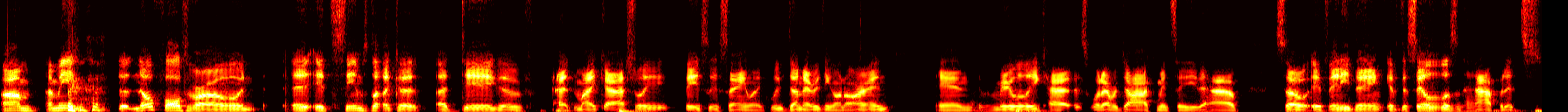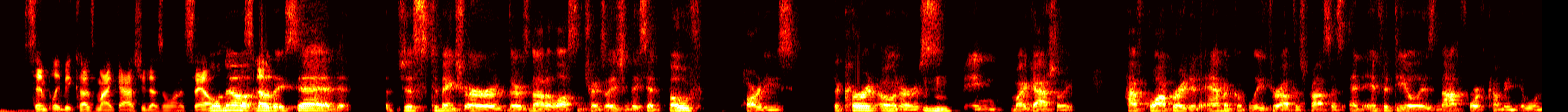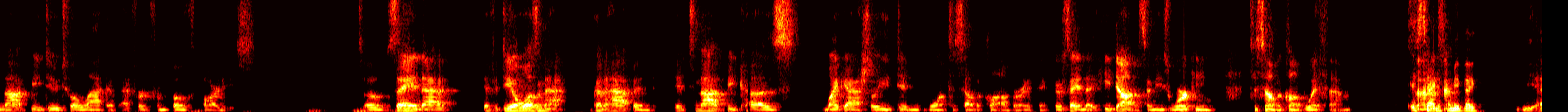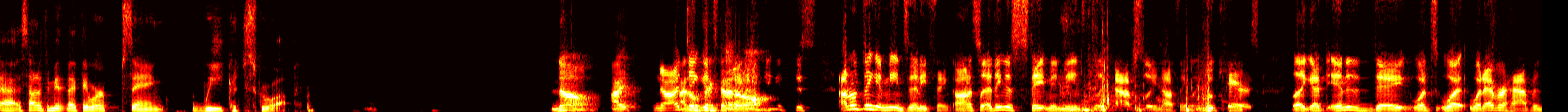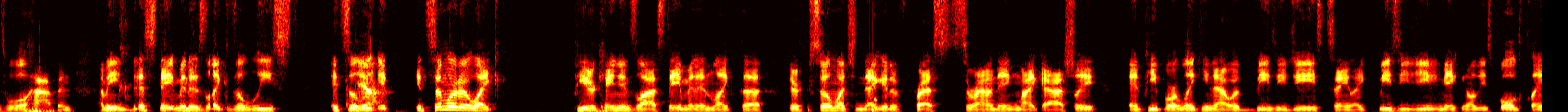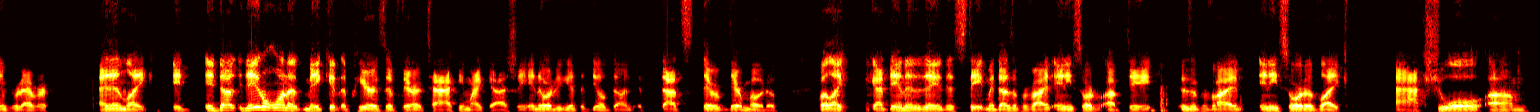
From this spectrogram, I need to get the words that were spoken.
Um, I mean, the, no fault of our own. It, it, seems like a, a dig of at Mike Ashley, basically saying like we've done everything on our end, and the Premier League has whatever documents they need to have. So if anything, if the sale doesn't happen, it's simply because Mike Ashley doesn't want to sell. Well, no, so, no, they said just to make sure there's not a loss in translation. They said both parties, the current owners mm-hmm. being Mike Ashley, have cooperated amicably throughout this process. And if a deal is not forthcoming, it will not be due to a lack of effort from both parties. So saying that if a deal wasn't ha- going to happen, it's not because Mike Ashley didn't want to sell the club or anything. They're saying that he does, and he's working to sell the club with them. Does it sounded to me like, yeah, it sounded to me like they were saying we could screw up. No, I no, I, I don't think that at all. I, just, I don't think it means anything. Honestly, I think this statement means like absolutely nothing. Like, who cares? Like at the end of the day, what's what whatever happens will happen. I mean, this statement is like the least. It's the yeah. it, it's similar to like Peter Kenyon's last statement and like the there's so much negative press surrounding Mike Ashley and people are linking that with BZG saying like BZG making all these bold claims or whatever and then like it it does they don't want to make it appear as if they're attacking Mike Ashley in order to get the deal done. If that's their their motive. But like at the end of the day, this statement doesn't provide any sort of update. It doesn't provide any sort of like actual um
